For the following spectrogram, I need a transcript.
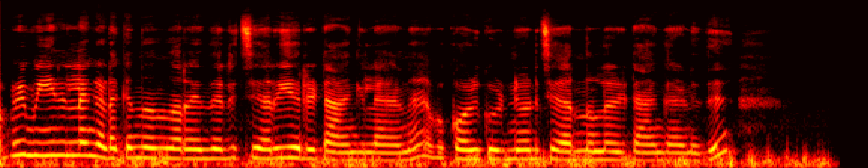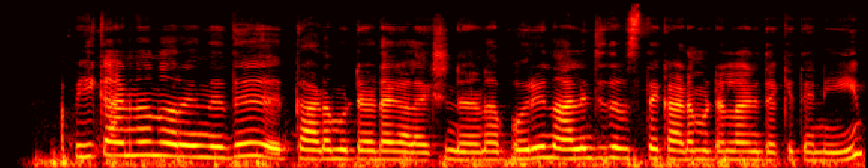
അപ്പോൾ ഈ മീനെല്ലാം കിടക്കുന്നതെന്ന് പറയുന്നത് ഒരു ചെറിയൊരു ടാങ്കിലാണ്. അപ്പോൾ കോഴിക്കോടിനോട് ചേർന്നുള്ള ഒരു ടാങ്കാണിത്. അപ്പോൾ ഈ കാണുന്നതെന്ന് പറയുന്നത് കാടമുട്ടയുടെ കളക്ഷനാണ്. അപ്പോൾ ഒരു നാലഞ്ച് ദിവസത്തെ കാടമുട്ടകളാണ് ഇതൊക്കെ തന്നെയും.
